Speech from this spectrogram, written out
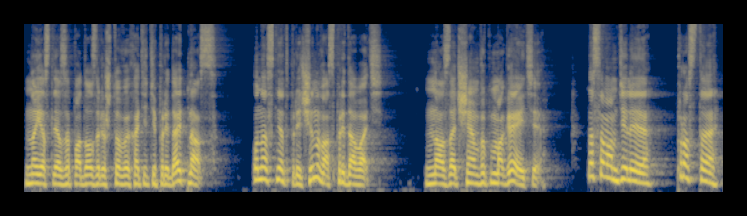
Но если я заподозрю, что вы хотите предать нас, у нас нет причин вас предавать. Но зачем вы помогаете? На самом деле, просто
